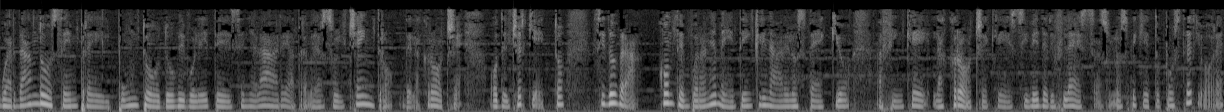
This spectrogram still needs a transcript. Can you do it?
Guardando sempre il punto dove volete segnalare attraverso il centro della croce o del cerchietto, si dovrà contemporaneamente inclinare lo specchio affinché la croce che si vede riflessa sullo specchietto posteriore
